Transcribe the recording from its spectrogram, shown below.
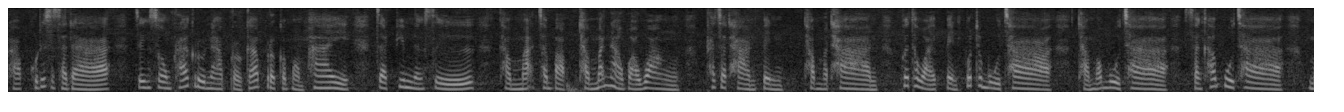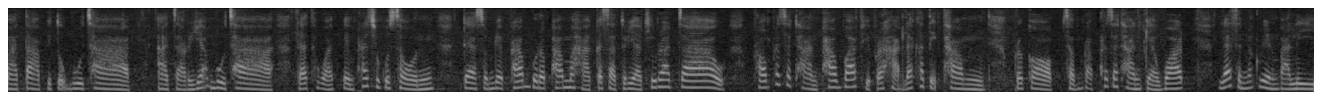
พระพุทธศาสนา จึงทรงพระกรุณาโปรดเกล้าโปรดกระหม่อมให้ จัดพิมพ์หนังสือ ธรรมะฉบับธรรมนาวาวัง พระราชทานเป็นธรรมทาน เพื่อถวายเป็นพุทธบูชา ธรรมบูชา สังฆบูชา มาตาปิตุบูชา อาจาริยบูชา และถวายเป็นพระชกุศลแด่สมเด็จพระบุรพมหากษัตริยาธิราชเจ้า พร้อมพระราชทานภาพวาดฝีพระหัตถ์และคติธรรม ประกอบสำหรับพระราชทานแก่วัด และสำนักเรียนบาลี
